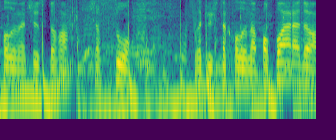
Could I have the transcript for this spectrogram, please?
Хвилина чистого часу. Заключна хвилина попереду.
